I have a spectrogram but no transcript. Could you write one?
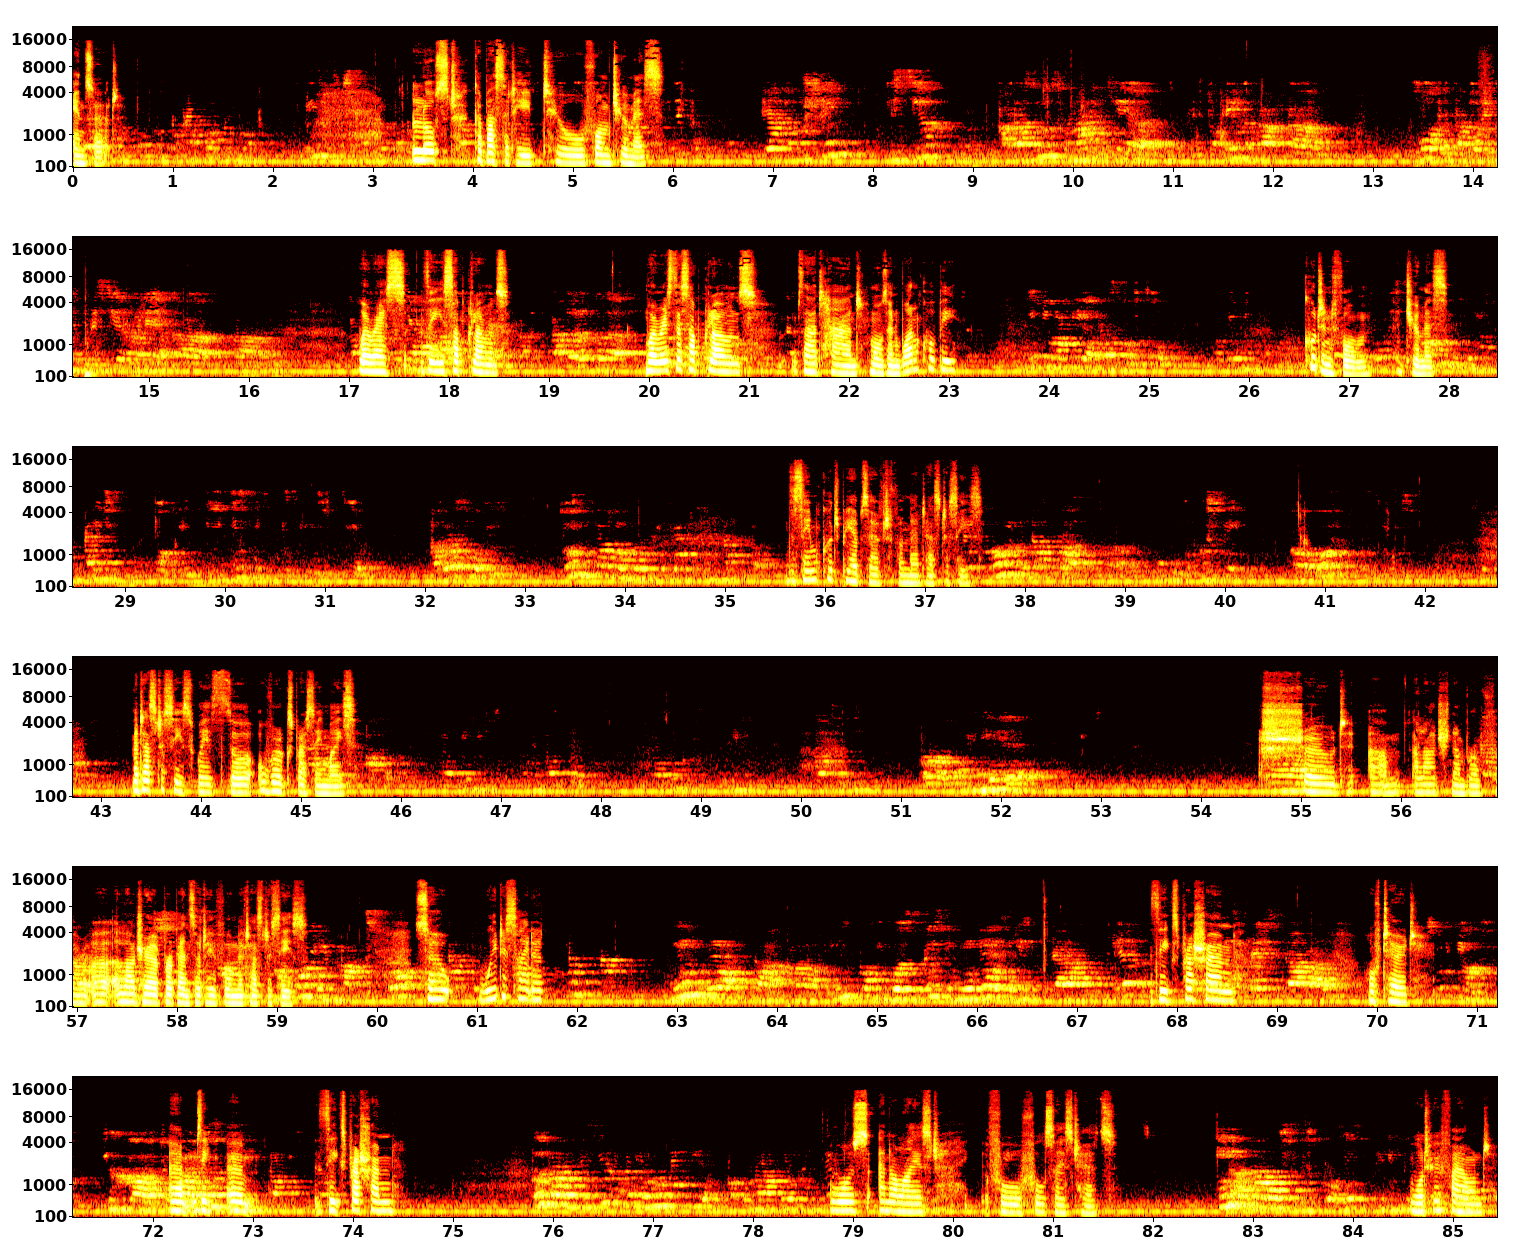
insert lost capacity to form tumors. Whereas the subclones, whereas the subclones that had more than one copy couldn't form tumors. Same could be observed for metastases. Metastases with uh, overexpressing mice. showed um, a large number of uh, a larger propensity for metastases. So we decided the expression of TERT, um, the, um, the expression was analyzed for full-sized TERTs. What we found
